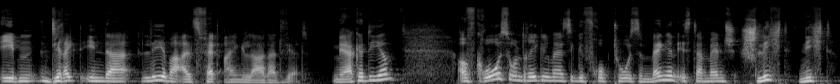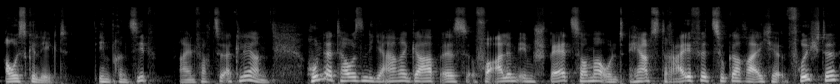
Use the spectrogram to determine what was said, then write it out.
eben direkt in der Leber als Fett eingelagert wird. Merke dir, auf große und regelmäßige Fructosemengen ist der Mensch schlicht nicht ausgelegt. Im Prinzip einfach zu erklären. Hunderttausende Jahre gab es vor allem im Spätsommer und Herbst reife, zuckerreiche Früchte,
